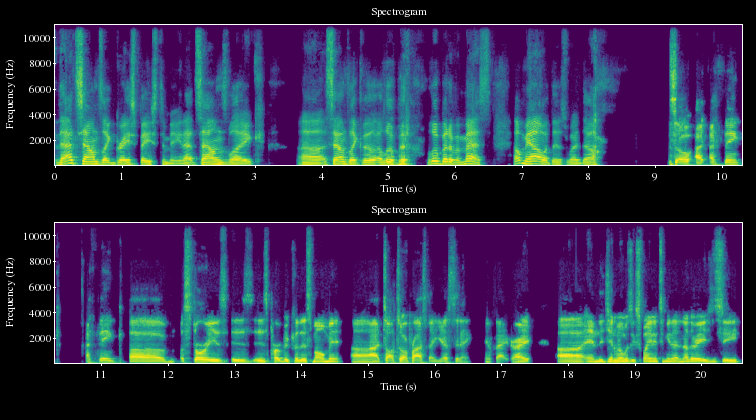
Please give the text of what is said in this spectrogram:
that sounds like gray space to me. That sounds like uh, sounds like a, little bit, a little bit of a mess. Help me out with this, Wendell. So I, I think I think um, a story is is is perfect for this moment. Uh, I talked to a prospect yesterday, in fact, right? Uh, and the gentleman was explaining to me that another agency,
